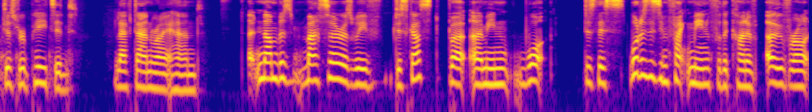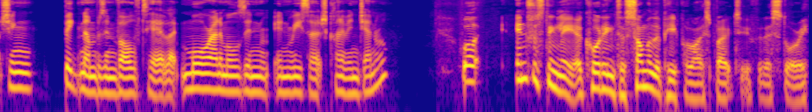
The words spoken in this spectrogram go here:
Just repeated, left and right hand. Uh, numbers matter, as we've discussed, but I mean, what does this? What does this in fact mean for the kind of overarching big numbers involved here, like more animals in in research, kind of in general? Well, Interestingly, according to some of the people I spoke to for this story,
